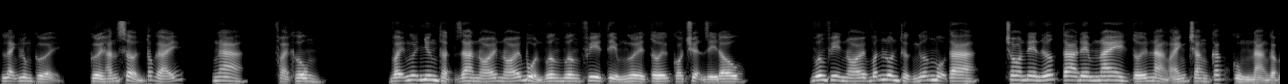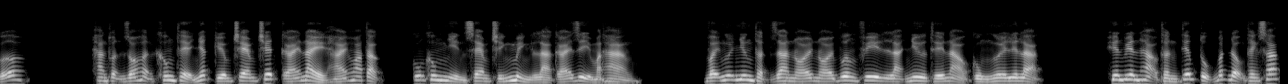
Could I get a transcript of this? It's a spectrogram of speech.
lạnh lùng cười, cười hắn sởn tóc gáy, Nga, phải không? Vậy ngươi nhưng thật ra nói nói bổn vương vương phi tìm ngươi tới có chuyện gì đâu. Vương phi nói vẫn luôn thực ngưỡng mộ ta, cho nên ước ta đêm nay tới nàng ánh trăng các cùng nàng gặp gỡ. Hàn thuận gió hận không thể nhất kiếm chém chết cái này hái hoa tặc, cũng không nhìn xem chính mình là cái gì mặt hàng. Vậy ngươi nhưng thật ra nói nói vương phi là như thế nào cùng ngươi liên lạc. Hiên viên hạo thần tiếp tục bất động thanh sắc,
